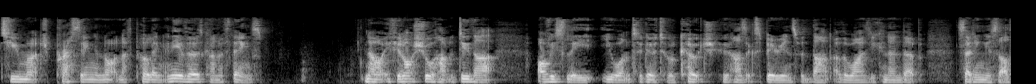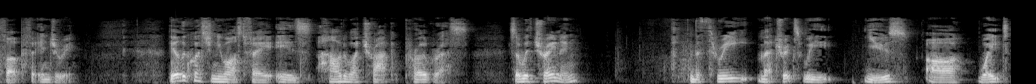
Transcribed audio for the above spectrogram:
too much pressing and not enough pulling, any of those kind of things. Now, if you're not sure how to do that, obviously you want to go to a coach who has experience with that, otherwise you can end up setting yourself up for injury. The other question you asked, Faye, is how do I track progress? So with training, the three metrics we use are weight,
